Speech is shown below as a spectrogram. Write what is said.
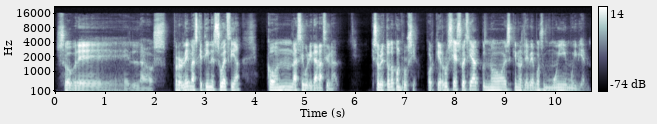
sobre los problemas que tiene Suecia con la seguridad nacional, sobre todo con Rusia, porque Rusia y Suecia no es que nos llevemos muy muy bien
